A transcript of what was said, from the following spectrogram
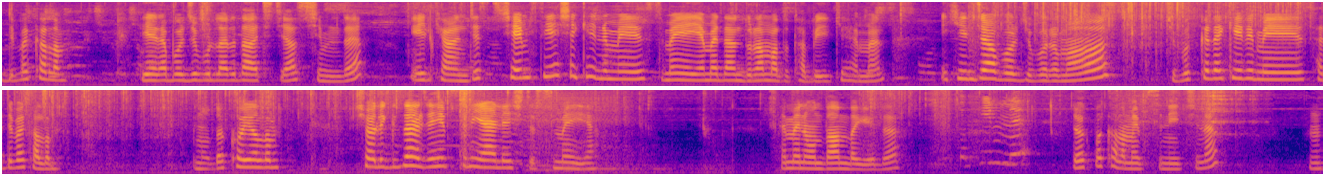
Hadi bakalım. Diğer abur cuburları da açacağız şimdi. İlk önce şemsiye şekerimiz. Sümeyye yemeden duramadı tabii ki hemen. İkinci abur cuburumuz. Çubuk krakerimiz. Hadi bakalım. Bunu da koyalım. Şöyle güzelce hepsini yerleştir Sümeyye. Hemen ondan da yedi. Bakayım mı? Dök bakalım hepsini içine. Hı.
